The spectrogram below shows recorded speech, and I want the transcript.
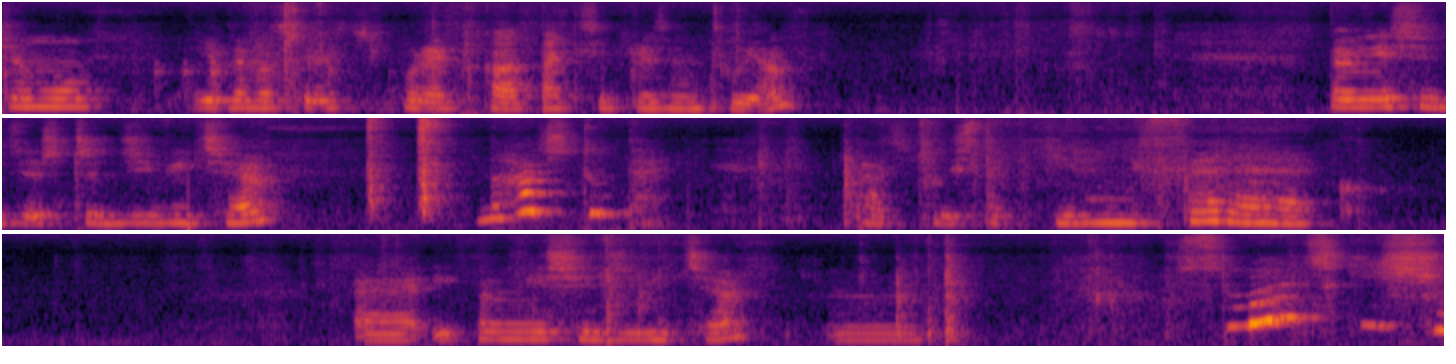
czemu jedna czwóreczka tak się prezentuje. Pewnie się jeszcze dziwicie. No chodź tutaj. Patrz, tu jest taki reniferek. E, I pewnie się dziwicie. Mm. Są!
